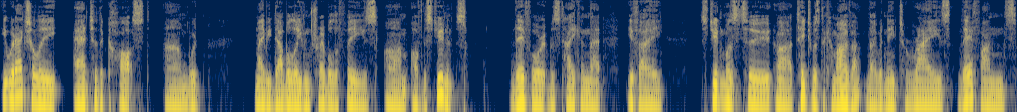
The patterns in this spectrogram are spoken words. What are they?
it would actually add to the cost, um, would maybe double, even treble the fees um, of the students. Therefore, it was taken that if a student was to uh, teacher was to come over, they would need to raise their funds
